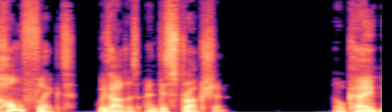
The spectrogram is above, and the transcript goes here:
conflict with others and destruction. Okay?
